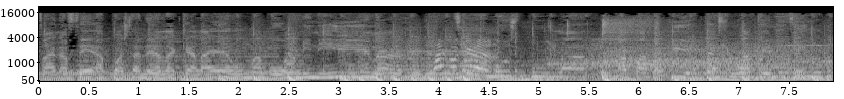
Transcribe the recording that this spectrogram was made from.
Vai na fé, aposta nela que ela é uma boa menina. Vamos pular a parte que eu peço aquele vinho do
